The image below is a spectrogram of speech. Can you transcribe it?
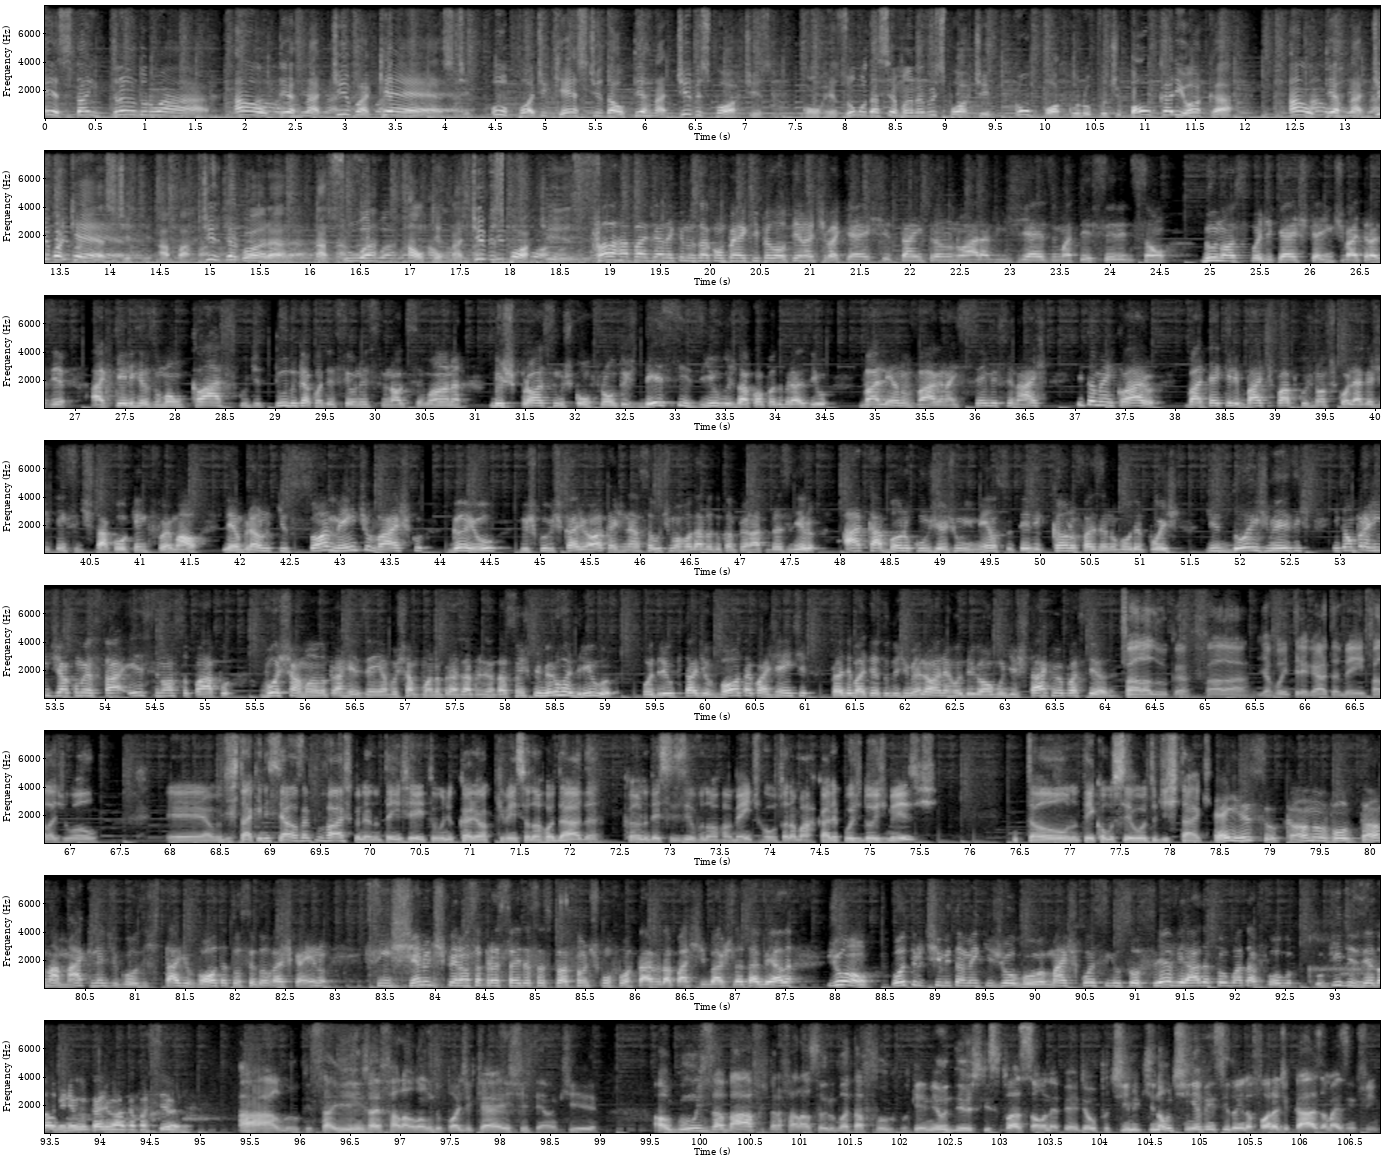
Está entrando no ar Alternativa Cast, o podcast da Alternativa Esportes, com o resumo da semana no esporte, com foco no futebol carioca. Alternativa Cast, a partir de agora, na sua Alternativa Esportes. Fala rapaziada que nos acompanha aqui pela Alternativa Cast, está entrando no ar a 23 terceira edição do nosso podcast que a gente vai trazer aquele resumão clássico de tudo que aconteceu nesse final de semana, dos próximos confrontos decisivos da Copa do Brasil, valendo vaga nas semifinais e também, claro, bater aquele bate-papo com os nossos colegas de quem se destacou, quem que foi mal, lembrando que somente o Vasco ganhou dos clubes cariocas nessa última rodada do Campeonato Brasileiro, acabando com um jejum imenso, teve Cano fazendo gol depois de dois meses. Então, para a gente já começar esse nosso papo, vou chamando para a resenha, vou chamando para as apresentações. Primeiro, Rodrigo. Rodrigo que está de volta com a gente para debater tudo de melhor, né, Rodrigo? Algum destaque, meu parceiro? Fala, Luca. Fala, já vou entregar também. Fala, João. É, o destaque inicial vai pro Vasco, né? Não tem jeito. O único carioca que venceu na rodada. Cano decisivo novamente, voltando a marcar depois de dois meses. Então não tem como ser outro destaque. É isso, Cano voltando, a máquina de gols está de volta, torcedor vascaíno se enchendo de esperança para sair dessa situação desconfortável da parte de baixo da tabela. João, outro time também que jogou, mas conseguiu sofrer a virada foi o Botafogo. O que dizer do Alvinegro Carioca, parceiro? Ah, Luca, isso aí a gente vai falar ao longo do podcast. Tenho que alguns desabafos para falar sobre o Botafogo, porque, meu Deus, que situação, né? Perdeu para o time que não tinha vencido ainda fora de casa, mas enfim.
